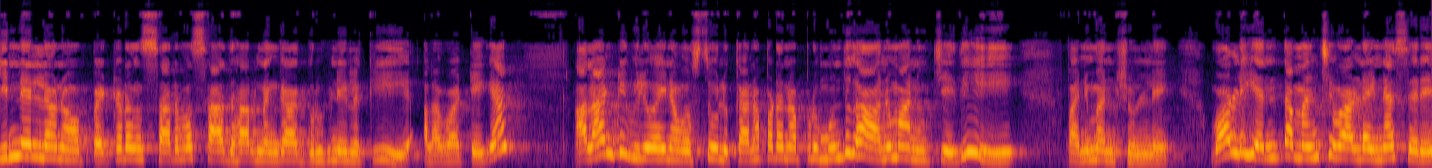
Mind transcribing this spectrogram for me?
గిన్నెల్లోనో పెట్టడం సర్వసాధారణంగా గృహిణులకి అలవాటేగా అలాంటి విలువైన వస్తువులు కనపడనప్పుడు ముందుగా అనుమానించేది పని మనుషుల్నే. వాళ్ళు ఎంత మంచి వాళ్ళైనా సరే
